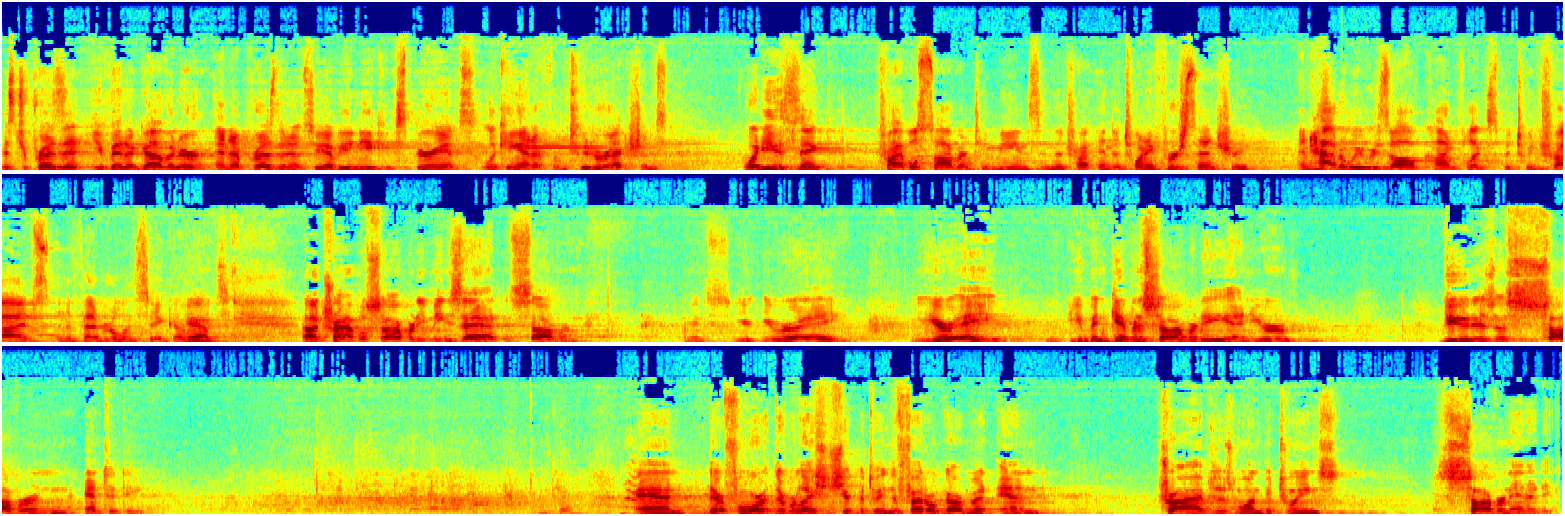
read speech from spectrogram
Mr. President, you've been a governor and a president, so you have a unique experience looking at it from two directions. What do you think tribal sovereignty means in the, in the 21st century? And how do we resolve conflicts between tribes and the federal and state governments? Yeah. Uh, tribal sovereignty means that it's sovereign. It means you, you're a, you're a, you've been given sovereignty and you're viewed as a sovereign entity. And therefore, the relationship between the federal government and tribes is one between sovereign entities.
